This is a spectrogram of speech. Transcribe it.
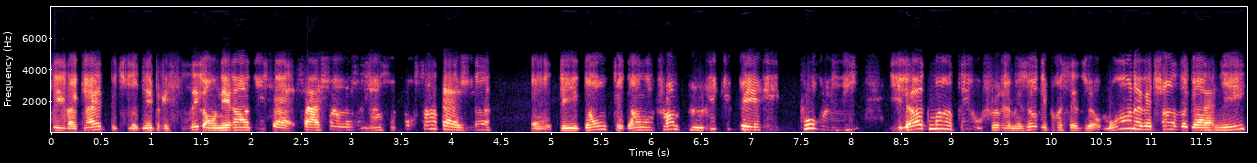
ces requêtes, puis tu l'as bien précisé, on est rendu, ça, a changé, hein, ce pourcentage-là euh, des dons que Donald Trump peut récupérer pour lui, il a augmenté au fur et à mesure des procédures. Moins on avait de chances de gagner,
